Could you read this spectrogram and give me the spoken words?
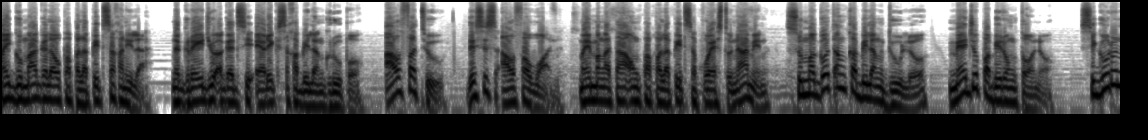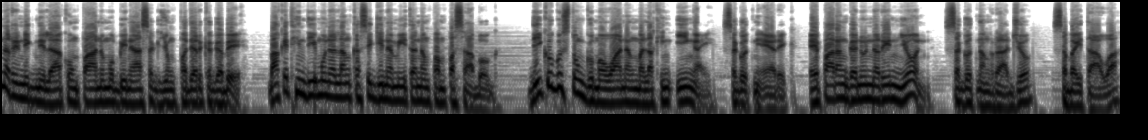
May gumagalaw papalapit sa kanila. Nag-radio agad si Eric sa kabilang grupo. Alpha 2, this is Alpha 1. May mga taong papalapit sa pwesto namin. Sumagot ang kabilang dulo, medyo pabirong tono. Siguro narinig nila kung paano mo binasag yung pader kagabi. Bakit hindi mo na lang kasi ginamitan ng pampasabog? Di ko gustong gumawa ng malaking ingay, sagot ni Eric. Eh parang ganun na rin yon, sagot ng radyo, sabay tawa.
